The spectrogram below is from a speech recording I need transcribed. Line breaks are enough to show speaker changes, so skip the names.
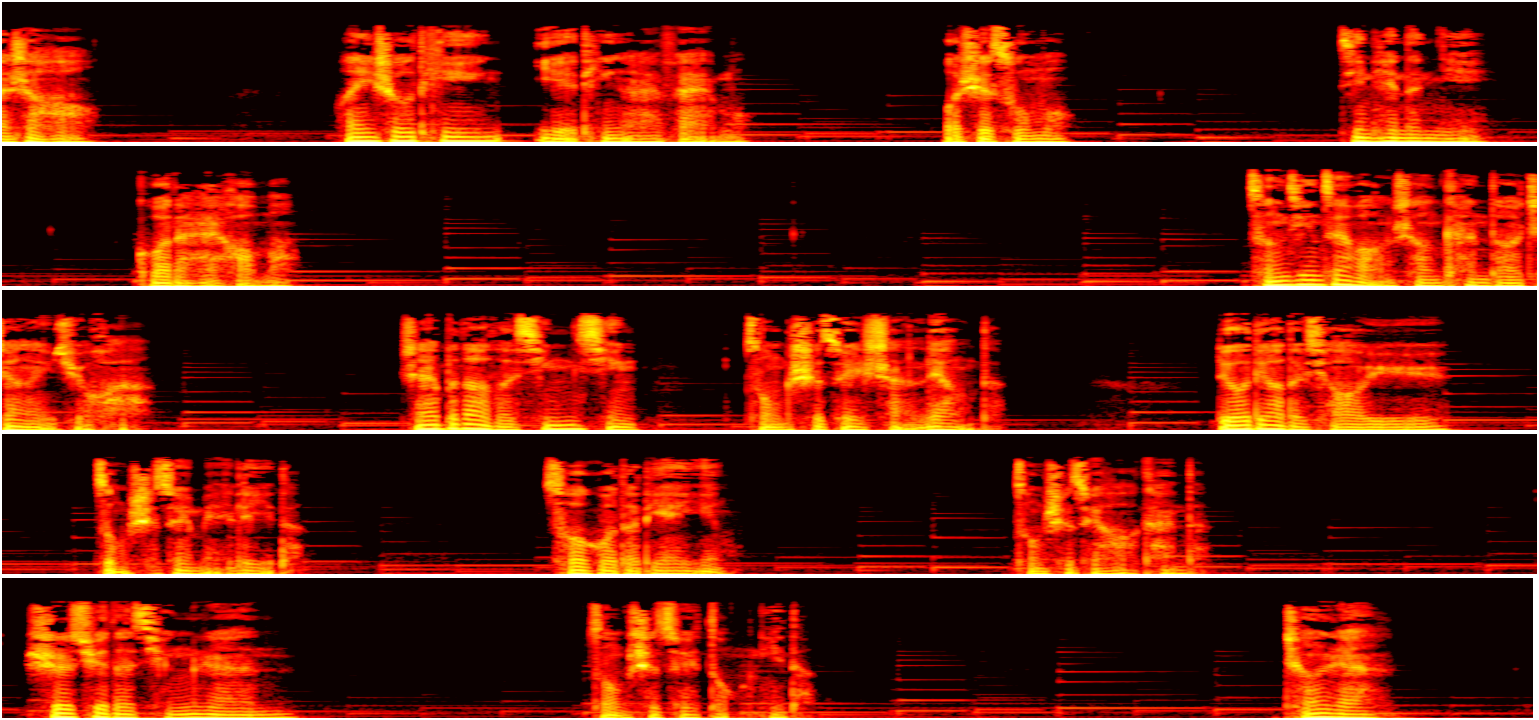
晚上好，欢迎收听夜听 FM，我是苏梦。今天的你过得还好吗？曾经在网上看到这样一句话：摘不到的星星总是最闪亮的，溜掉的小鱼总是最美丽的，错过的电影总是最好看的。失去的情人，总是最懂你的。诚然，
